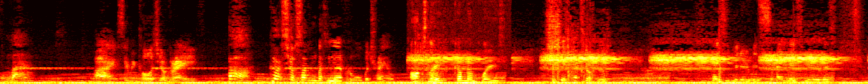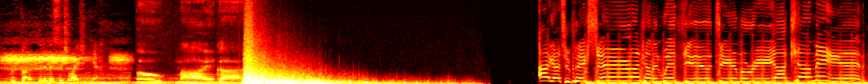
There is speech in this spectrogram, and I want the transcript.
land. I say we call it your grave. Ah, curse your sudden but inevitable betrayal. Oxley, come in please. Shit, that's not good. Evasive maneuvers, evasive maneuvers. We've got a bit of a situation here. Oh my god. I got your picture, I'm coming with you, dear Maria, come in.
